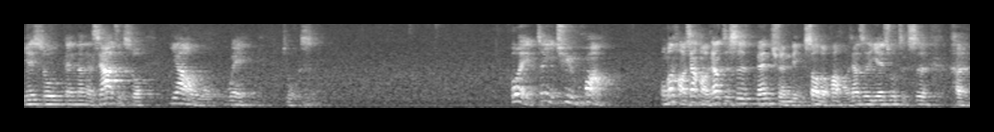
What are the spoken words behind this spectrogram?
耶稣跟那个瞎子说：“要我为你做什么？”对，这一句话，我们好像好像只是单纯领受的话，好像是耶稣只是很。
